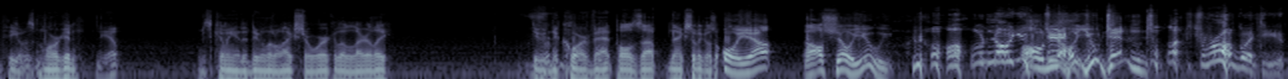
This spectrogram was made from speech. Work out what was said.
I think it was Morgan. Yep. He's coming in to do a little extra work a little early. Dude in the Corvette pulls up next to him and goes, Oh, yeah? I'll show you. No, no, you oh, didn't. no, you didn't. What's wrong with you?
